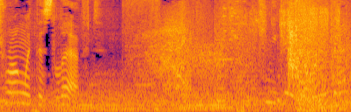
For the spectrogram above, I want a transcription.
wrong with this lift? Can you get going again?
